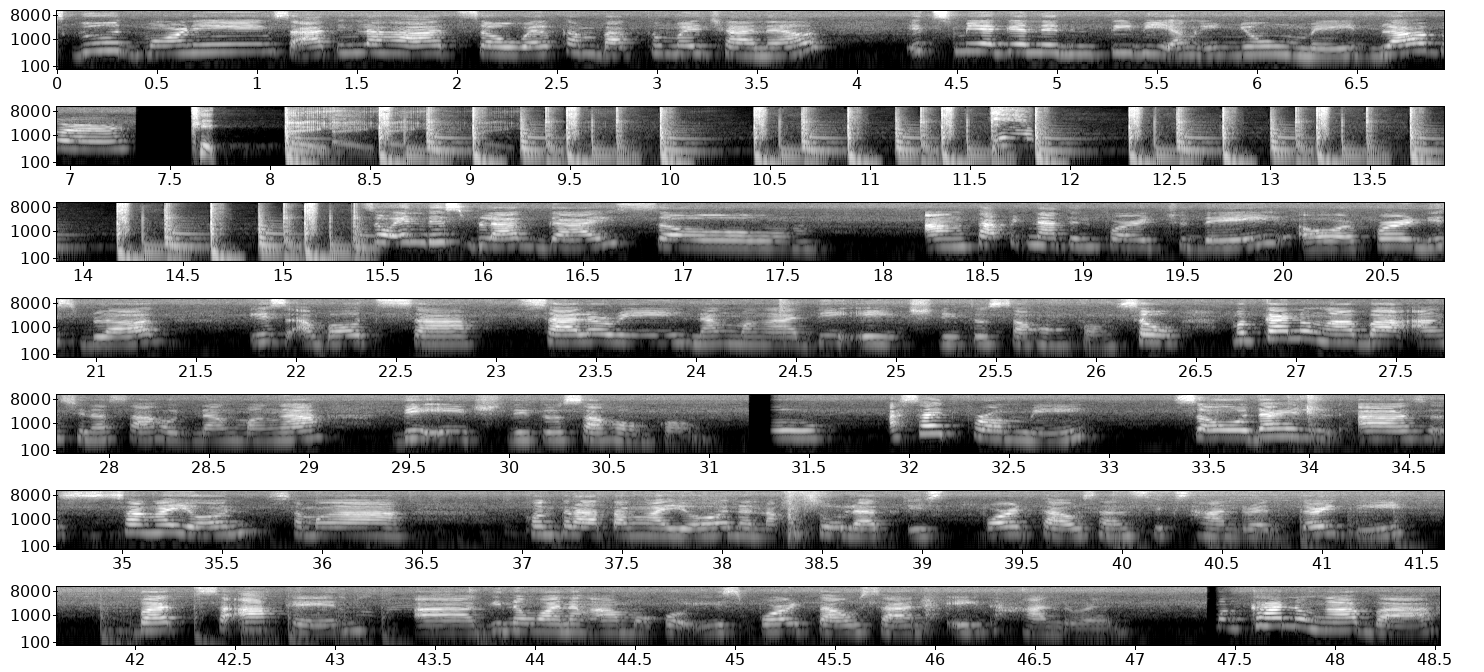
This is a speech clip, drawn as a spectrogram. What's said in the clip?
guys! Good morning sa ating lahat. So, welcome back to my channel. It's me again, Nedin TV, ang inyong maid vlogger. So, in this vlog, guys, so, ang topic natin for today or for this vlog is about sa salary ng mga DH dito sa Hong Kong. So, magkano nga ba ang sinasahod ng mga DH dito sa Hong Kong? So, aside from me, so dahil ah, sa- ngayon, sa mga kontrata ngayon na nakasulat is 4,630 but sa akin, ah, ginawa ng amo ko is 4,800. Magkano nga ba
